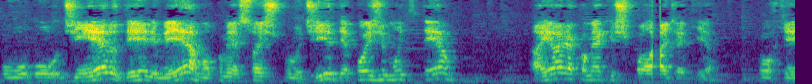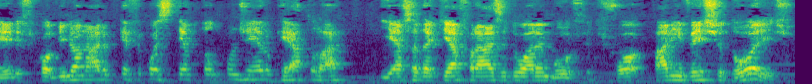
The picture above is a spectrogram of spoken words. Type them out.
o, o dinheiro dele mesmo começou a explodir depois de muito tempo. Aí olha como é que explode aqui, ó. porque ele ficou bilionário porque ficou esse tempo todo com dinheiro quieto lá. E essa daqui é a frase do Warren Buffett. For, para investidores,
